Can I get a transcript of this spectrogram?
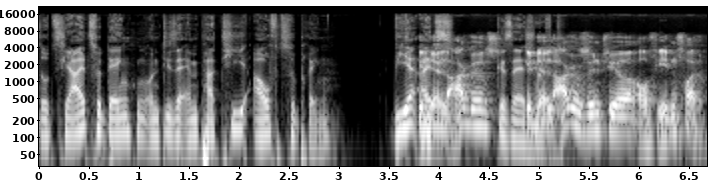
sozial zu denken und diese Empathie aufzubringen. Wir in als der Lage, Gesellschaft. In der Lage sind wir auf jeden Fall.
